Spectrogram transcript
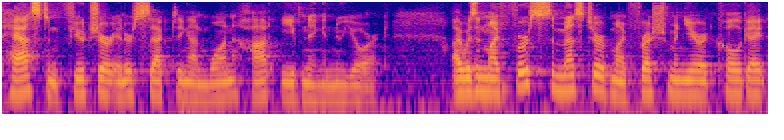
past and future intersecting on one hot evening in New York. I was in my first semester of my freshman year at Colgate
